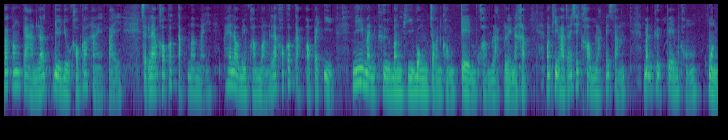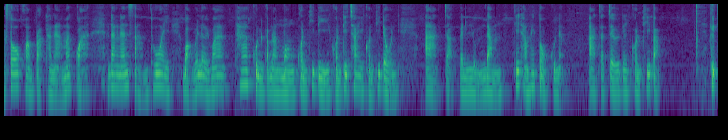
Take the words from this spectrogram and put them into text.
ก็ต้องการแล้วอยู่ๆเขาก็หายไป เสร็จแล้วเขาก็กลับมาใหม่ ให้เรามีความหวังแล้วเขาก็กลับออกไปอีก นี่มันคือบางทีวงจรของเกมความรักเลยนะครับ บางทีอาจจะไม่ใช่ความรักได้ซ้ำมันคือเกมของห่วงโซ่ความปรารถนามากกว่า ดังนั้น 3 ถ้วยบอกไว้เลยว่า ถ้าคุณกำลังมองคนที่ดี คนที่ใช่คนที่โดน อาจจะเป็นหลุมดำที่ทำให้ตัวคุณอะอาจจะเจอในคนที่แบบ คือจ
